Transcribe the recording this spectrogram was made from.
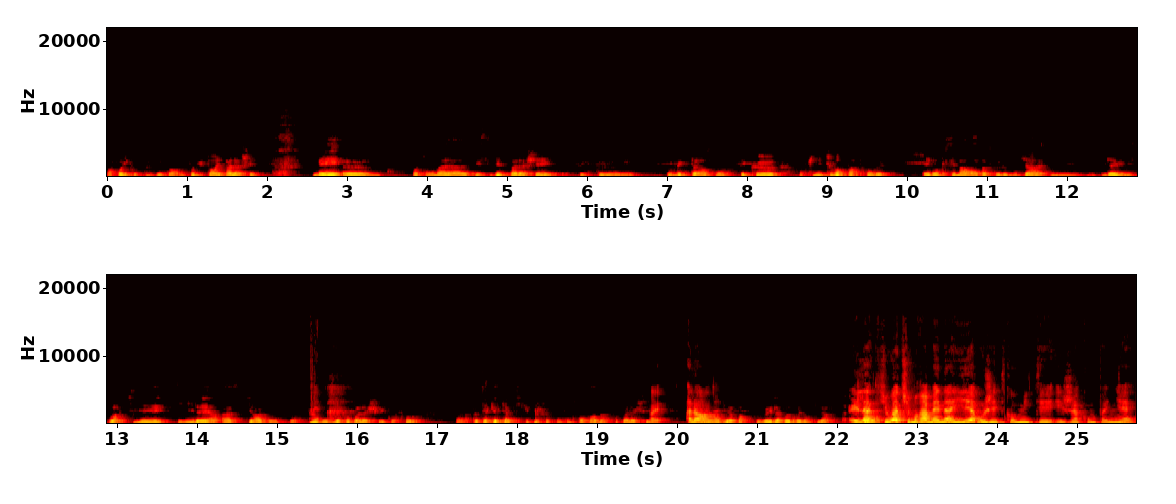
Parfois, il faut plus de temps, il faut du temps et pas lâcher. Mais euh, quand on a décidé de pas lâcher, c'est que l'expérience montre, c'est que on finit toujours par trouver. Et donc c'est marrant parce que le bouquin, il, a une histoire qui est similaire à ce qu'il raconte. C'est de dire faut pas lâcher. Quoi. quand il y a quelqu'un qui fait quelque chose qu'on comprend pas, ben faut pas lâcher. Alors, on ira bien par trouver la bonne raison qu'il a. Et là, tu vois, tu me ramènes à hier où j'étais comité et j'accompagnais.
